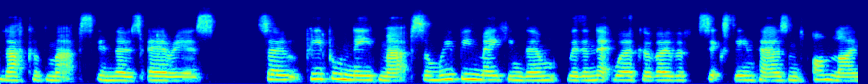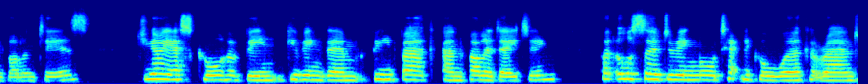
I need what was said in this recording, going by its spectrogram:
lack of maps in those areas. So people need maps and we've been making them with a network of over 16,000 online volunteers. GIS Corps have been giving them feedback and validating, but also doing more technical work around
